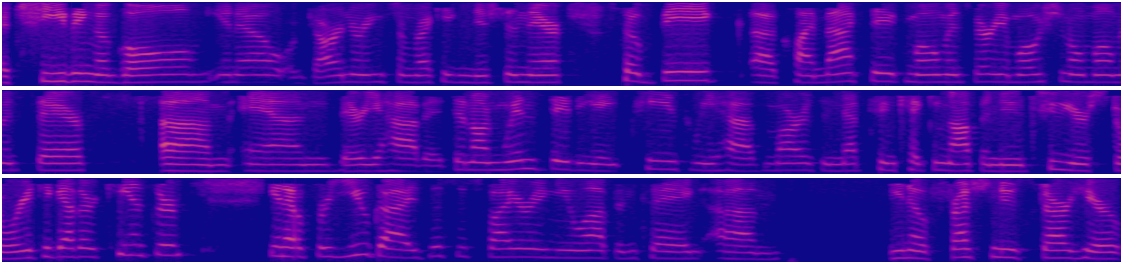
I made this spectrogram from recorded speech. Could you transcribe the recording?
achieving a goal, you know, or garnering some recognition there. So big uh, climactic moments, very emotional moments there. Um, and there you have it. Then on Wednesday the 18th, we have Mars and Neptune kicking off a new two-year story together. Cancer, you know, for you guys, this is firing you up and saying, um, you know, fresh new start here,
